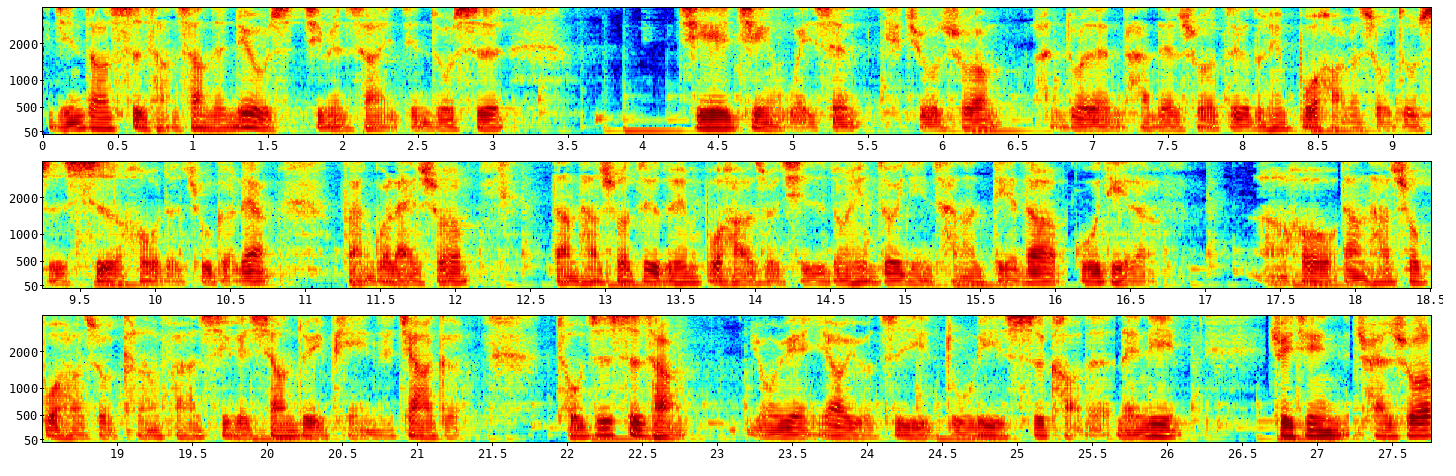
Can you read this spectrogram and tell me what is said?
已经到市场上的 news 基本上已经都是接近尾声。也就是说，很多人他在说这个东西不好的时候，都是事后的诸葛亮。反过来说，当他说这个东西不好的时候，其实东西都已经常常跌到谷底了。然后，当他说不好的时候，可能反而是一个相对便宜的价格。投资市场永远要有自己独立思考的能力，最近传说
